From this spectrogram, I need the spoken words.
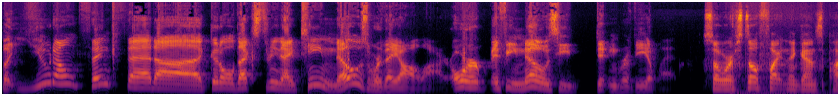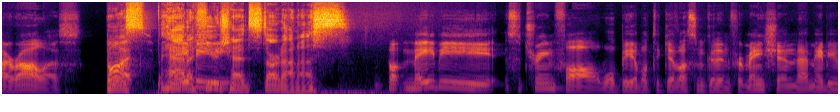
but you don't think that uh, good old X319 knows where they all are. Or if he knows, he didn't reveal it. So we're still fighting against Pyralis. But has had maybe, a huge head start on us. But maybe Citrine Fall will be able to give us some good information that maybe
